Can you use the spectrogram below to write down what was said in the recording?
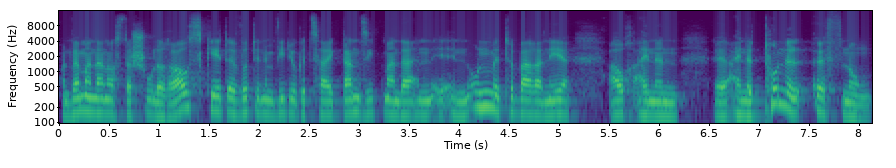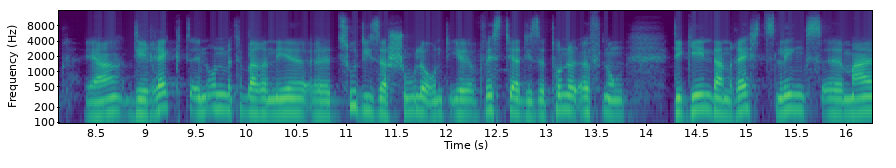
Und wenn man dann aus der Schule rausgeht, wird in dem Video gezeigt, dann sieht man da in, in unmittelbarer Nähe auch einen, eine Tunnelöffnung, ja, direkt in unmittelbarer Nähe zu dieser Schule. Und ihr wisst ja, diese Tunnelöffnung, die gehen dann rechts, links, äh, mal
